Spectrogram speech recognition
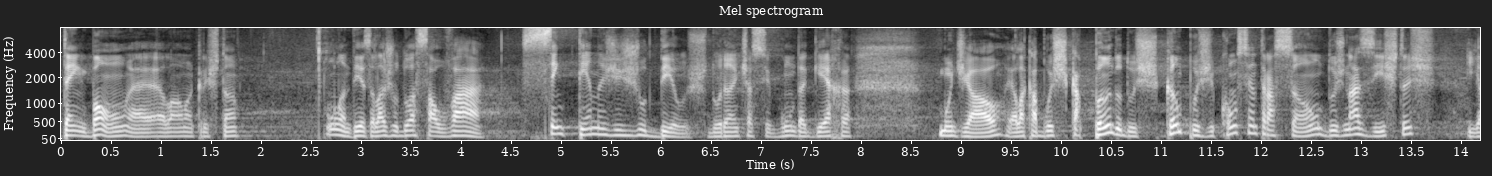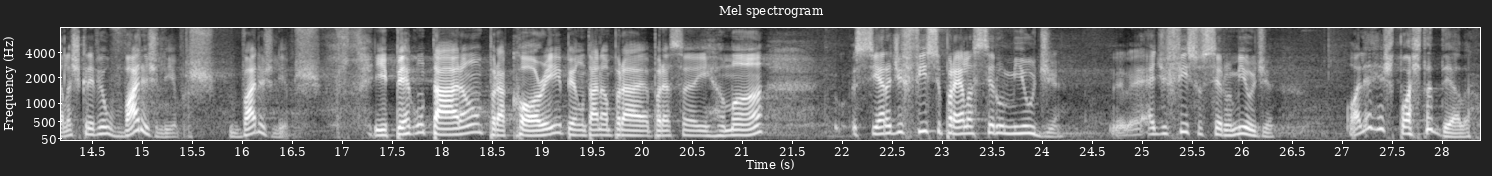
Ten Bon, é, ela é uma cristã holandesa, ela ajudou a salvar centenas de judeus durante a Segunda Guerra Mundial. Ela acabou escapando dos campos de concentração dos nazistas e ela escreveu vários livros, vários livros. E perguntaram para Corey, perguntaram para essa irmã se era difícil para ela ser humilde. É difícil ser humilde? Olha a resposta dela.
